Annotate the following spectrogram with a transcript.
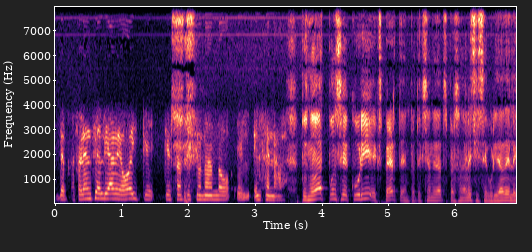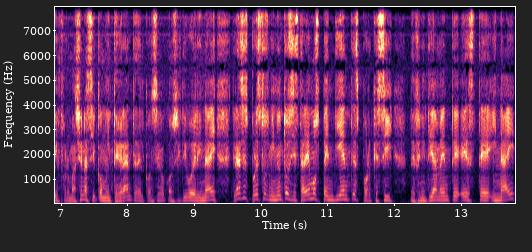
de preferencia el día de hoy que, que está Sí. sesionando el, el Senado. Pues Noat Ponce Curi, experta en protección de datos personales y seguridad de la información, así como integrante del Consejo Consultivo del INAI. Gracias por estos minutos y estaremos pendientes porque sí, definitivamente este INAI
